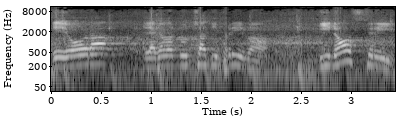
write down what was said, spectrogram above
E ora li abbiamo annunciati prima, i nostri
